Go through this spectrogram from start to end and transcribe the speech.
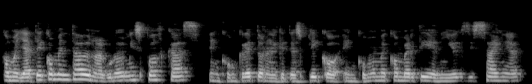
Como ya te he comentado en alguno de mis podcasts, en concreto en el que te explico en cómo me convertí en UX designer,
